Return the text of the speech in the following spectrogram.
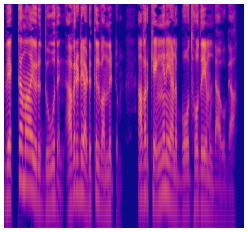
വ്യക്തമായൊരു ദൂതൻ അവരുടെ അടുക്കൽ വന്നിട്ടും അവർക്കെങ്ങനെയാണ് ബോധോദയമുണ്ടാവുക?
